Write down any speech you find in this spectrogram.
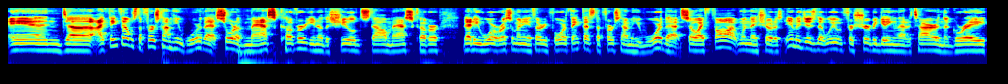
and uh, I think that was the first time he wore that sort of mask cover, you know, the Shield style mask cover that he wore at WrestleMania 34. I think that's the first time he wore that. So I thought when they showed us images that we would for sure be getting that attire in the gray,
